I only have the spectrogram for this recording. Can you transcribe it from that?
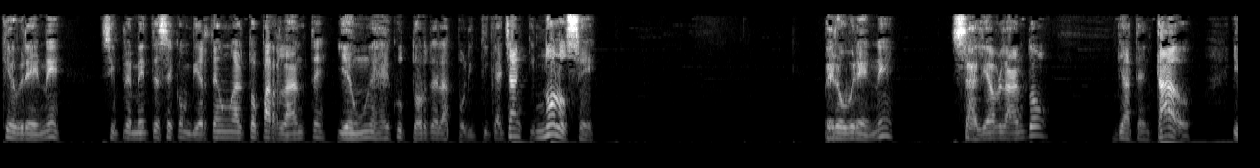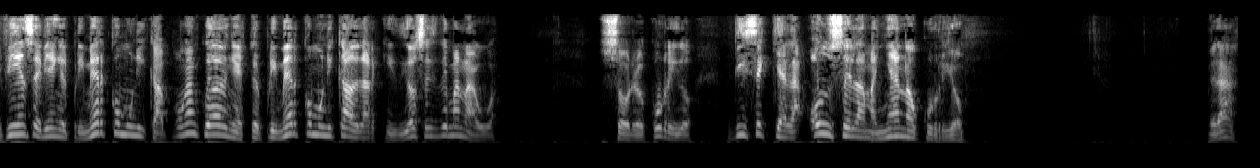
que Brené simplemente se convierte en un altoparlante y en un ejecutor de las políticas yanquis. No lo sé. Pero Brené sale hablando de atentado. Y fíjense bien, el primer comunicado, pongan cuidado en esto, el primer comunicado de la arquidiócesis de Managua sobre lo ocurrido dice que a las 11 de la mañana ocurrió. ¿Verdad?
